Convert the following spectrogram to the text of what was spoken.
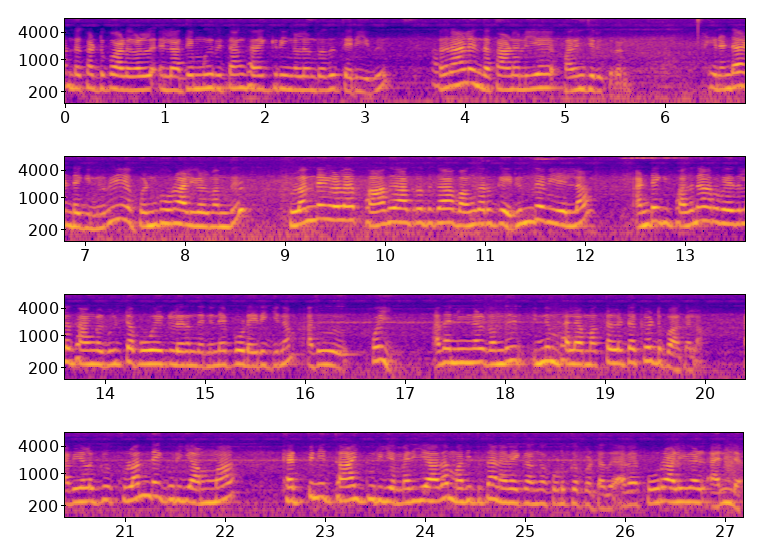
அந்த கட்டுப்பாடுகள் எல்லாத்தையும் மீறித்தான் கதைக்கிறீங்கள்ன்றது தெரியுது. அதனால் இந்த காணொலியை பதிஞ்சிருக்கிறேன் இரண்டாம் இன்றைக்கு நிறைய பெண் போராளிகள் வந்து குழந்தைகளை பாதுகாக்கிறதுக்காக வங்கறதுக்கு இருந்தவையெல்லாம் அன்றைக்கு பதினாறு வயதில் தாங்கள் வீட்டை போய்க்குள்ள இருந்த நினைப்போடு இருக்கணும் அது பொய். அதை நீங்கள் வந்து இன்னும் பல மக்கள்கிட்ட கேட்டு பார்க்கலாம். அவைகளுக்கு குழந்தைக்குரிய அம்மா கற்பிணி தாய்க்குரிய மரியாதை மதிப்பு தான் அவைக்கு அங்கே கொடுக்கப்பட்டது. அவை போராளிகள் அல்ல.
